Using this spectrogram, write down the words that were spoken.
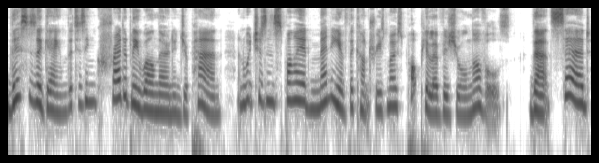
This is a game that is incredibly well known in Japan, and which has inspired many of the country's most popular visual novels. That said,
